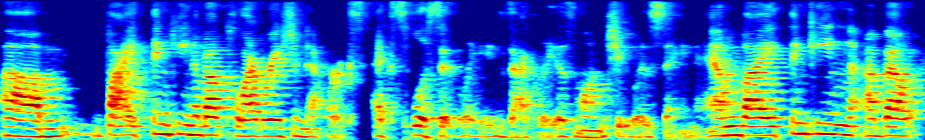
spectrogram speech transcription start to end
um, by thinking about collaboration networks explicitly exactly as Lan Chi was saying and by thinking about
